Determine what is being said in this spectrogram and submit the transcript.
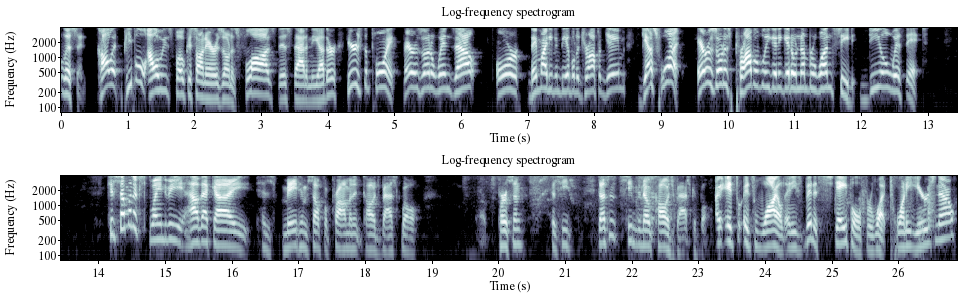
Listen, call it people always focus on Arizona's flaws, this, that, and the other. Here's the point if Arizona wins out, or they might even be able to drop a game, guess what? Arizona's probably going to get a number one seed. Deal with it. Can someone explain to me how that guy has made himself a prominent college basketball uh, person? Because he doesn't seem to know college basketball. It's it's wild, and he's been a staple for what twenty years now.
